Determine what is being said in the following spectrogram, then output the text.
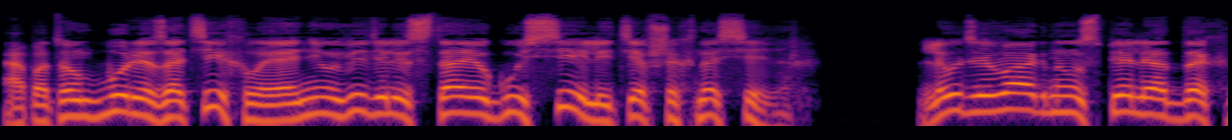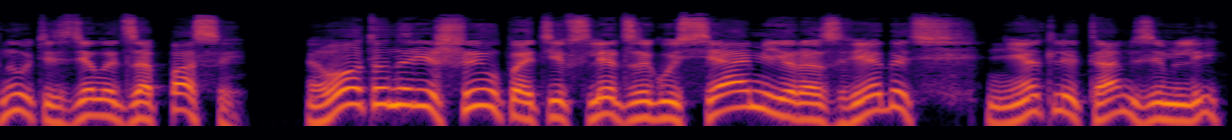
А потом буря затихла, и они увидели стаю гусей, летевших на север. Люди Вагна успели отдохнуть и сделать запасы, вот он и решил пойти вслед за гусями и разведать, нет ли там земли.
